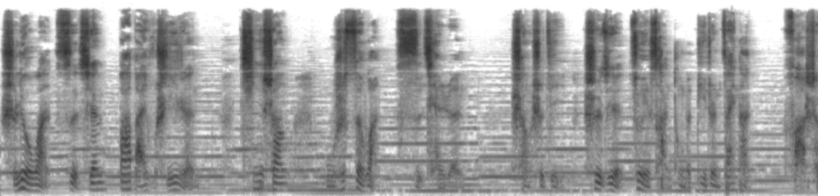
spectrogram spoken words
十六万四千八百五十一人，轻伤五十四万四千人。上世纪世界最惨痛的地震灾难发生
